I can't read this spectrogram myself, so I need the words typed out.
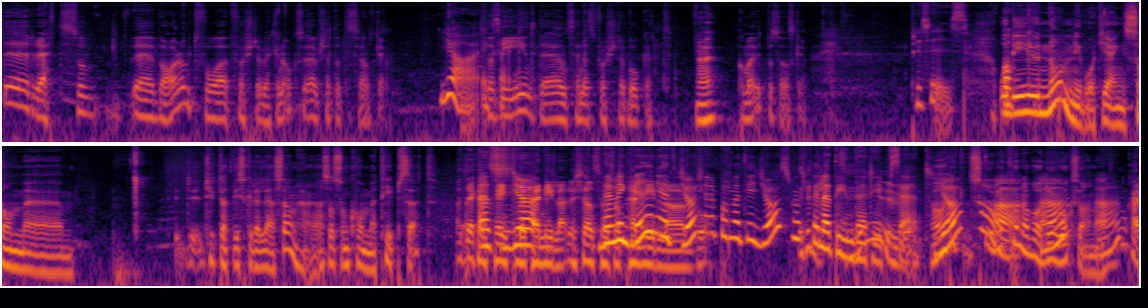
det rätt så var de två första böckerna också översatta till svenska. Ja, Så exakt. det är inte ens hennes första bok att Nej. komma ut på svenska. Precis. Och det är ju någon i vårt gäng som eh, tyckte att vi skulle läsa den här, alltså som kom med tipset. Att jag kan Alltså, tänka mig jag- Pernilla, det känns som Nej en men grejen är att jag känner på mig att det är jag som har spelat in det här tipset. Ja, det skulle kunna vara du också, Anna. Ja,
